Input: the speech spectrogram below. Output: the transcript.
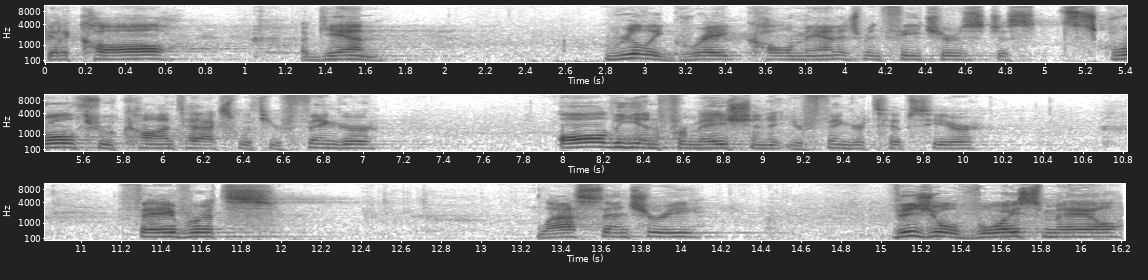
Get a call. Again, really great call management features. Just scroll through contacts with your finger. All the information at your fingertips here. Favorites, last century, visual voicemail,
